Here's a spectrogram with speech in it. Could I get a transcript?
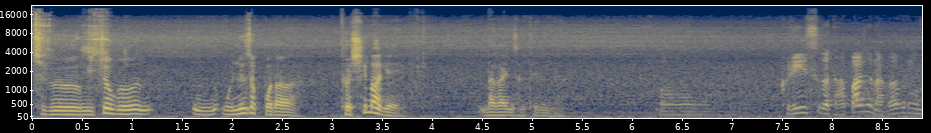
지금 이쪽은 음, 원년석보다 더 심하게 나가 있는 상태입니다. 어, 그리스가 다 빠져나가 버리는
